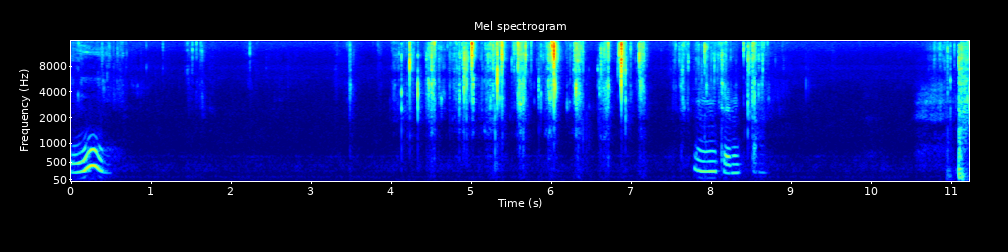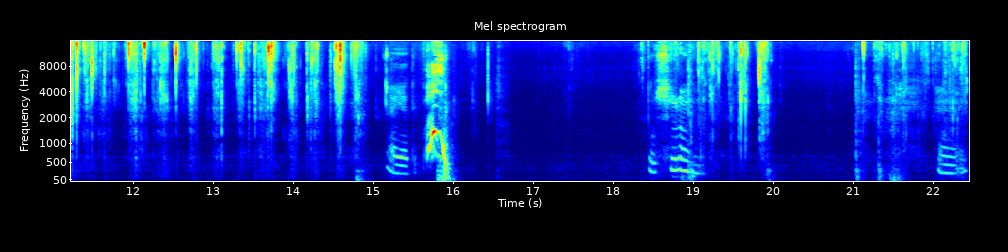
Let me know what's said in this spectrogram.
오! 음, 재밌다. 아, 여기. 오, 슬라임. 음,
